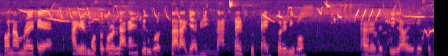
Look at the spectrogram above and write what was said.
এখন আমরা এটা আগের মতো করে লাগাই ফেলব। তার আগে আমি নাটটা একটু টাইট করে নিব। আর ঢিলা হয়ে গেছিল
